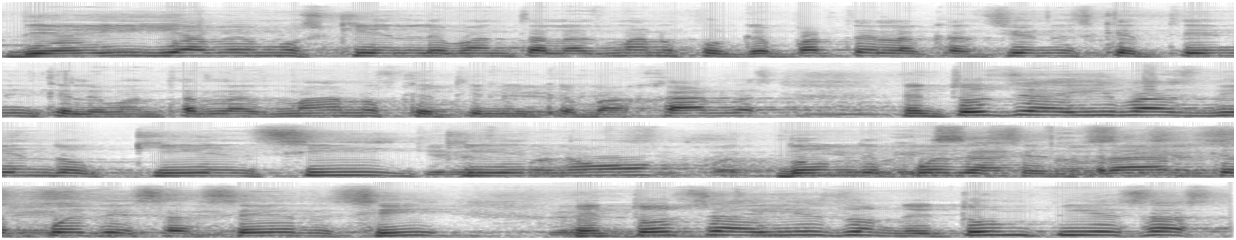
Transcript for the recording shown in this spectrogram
De ahí ya vemos quién levanta las manos, porque parte de la canción es que tienen que levantar las manos, que tienen que bajarlas. Entonces ahí vas viendo quién sí, ¿Quién no, dónde puedes Exacto, entrar, sí, qué sí, puedes sí. hacer, ¿sí? Entonces ahí es donde tú empiezas,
